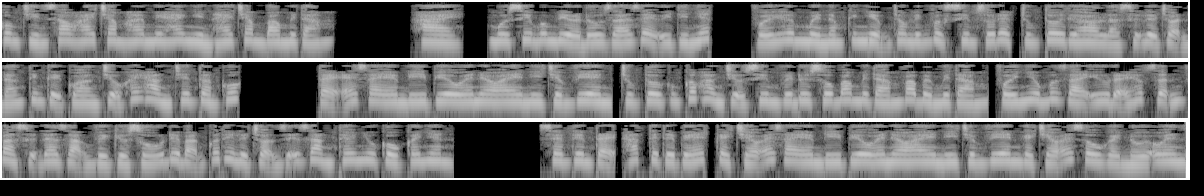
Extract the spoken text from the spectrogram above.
096222238. 2. Mua sim ông đĩa đấu giá rẻ uy tín nhất, với hơn 10 năm kinh nghiệm trong lĩnh vực sim số đẹp chúng tôi thì là sự lựa chọn đáng tin cậy của hàng triệu khách hàng trên toàn quốc. Tại simdponline.vn chúng tôi cung cấp hàng triệu sim với đuôi số 38 và 78 với nhiều mức giá ưu đãi hấp dẫn và sự đa dạng về kiểu số để bạn có thể lựa chọn dễ dàng theo nhu cầu cá nhân. Xem thêm tại https gạch chéo simdbonline vn gạch chéo so gạch nối ong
